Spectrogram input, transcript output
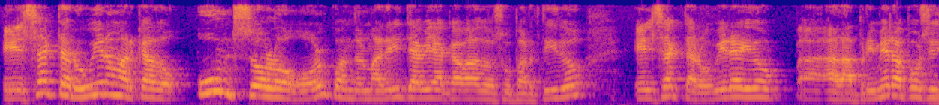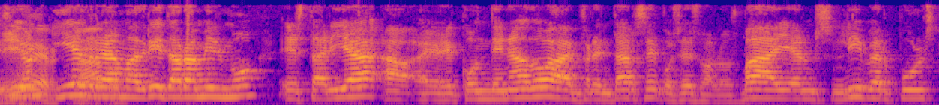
el Shakhtar hubiera marcado un solo gol cuando el Madrid ya había acabado su partido, el Shakhtar hubiera ido a la primera posición y el Real Madrid ahora mismo estaría eh, condenado a enfrentarse pues eso a los Bayerns, Liverpools,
